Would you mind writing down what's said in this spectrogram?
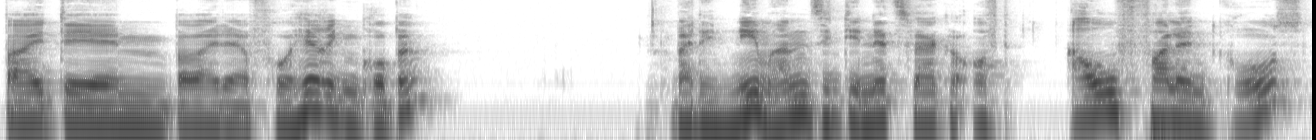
bei dem, bei der vorherigen Gruppe, bei den Nehmern sind die Netzwerke oft auffallend groß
